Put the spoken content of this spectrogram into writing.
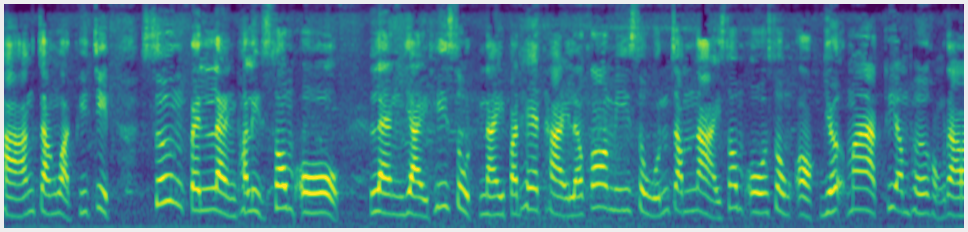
ช้างจังหวัดพิจิตรซึ่งเป็นแหล่งผลิตส้มโอ แหล่งใหญ่ที่สุดในประเทศไทย แล้วก็มีศูนย์จำหน่ายส้มโอส่งออกเยอะมากที่อำเภอของเรา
